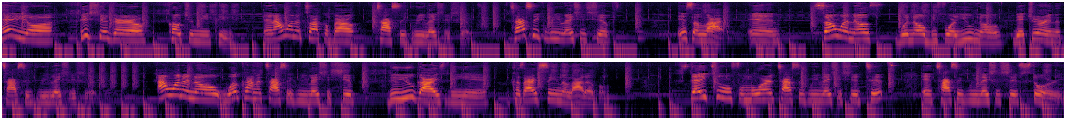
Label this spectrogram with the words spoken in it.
Hey y'all, this your girl, Coach Me P, and I want to talk about toxic relationships. Toxic relationships it's a lot, and someone else will know before you know that you're in a toxic relationship. I want to know what kind of toxic relationship do you guys be in because I've seen a lot of them. Stay tuned for more toxic relationship tips and toxic relationship stories.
